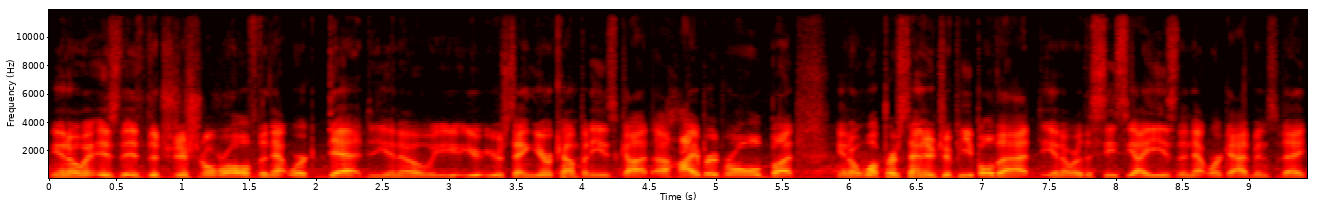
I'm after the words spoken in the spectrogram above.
you know, is, is the traditional role of the network dead? You know, you, are saying your company's got a hybrid role, but you know, what percentage of people that you know are the CCIEs, the network admins today,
